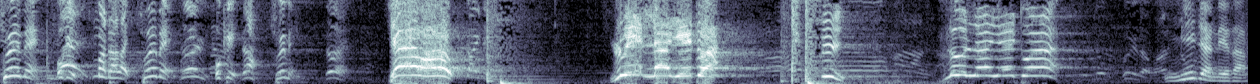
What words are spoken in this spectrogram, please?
ရွှေမယ်โอเคမှတ်ထားလိုက်ရွှေမယ်โอเคရွှေမယ် ပြောတယ် ရပါတော့ ကြိုက်တယ် လွင့်လာရေးတော့ပြီ လူလည်းရဲတွန်း ခွေးတာပါ မြင်းချန်နဲ့သား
